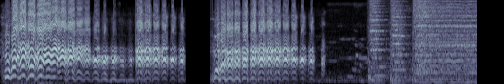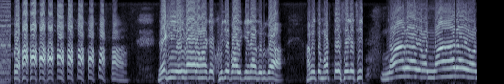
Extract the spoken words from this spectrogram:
দেখি এইবার আমাকে খুঁজে পাই কিনা দুর্গা। আমি তো মরতে এসে গেছি। নারায়ণ নারায়ণ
